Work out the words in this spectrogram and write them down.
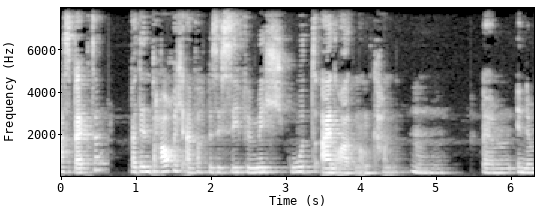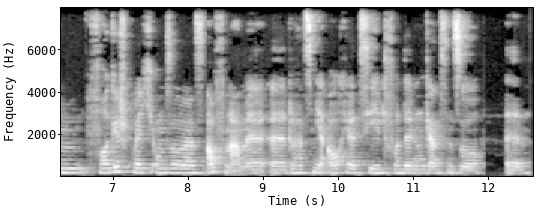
Aspekte, bei denen brauche ich einfach, bis ich sie für mich gut einordnen kann. Mhm. Ähm, in dem Vorgespräch unserer Aufnahme, äh, du hast mir auch erzählt von den ganzen so äh,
